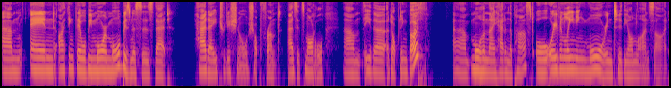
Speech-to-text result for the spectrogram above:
Um, and I think there will be more and more businesses that had a traditional shop front as its model, um, either adopting both um, more than they had in the past, or, or even leaning more into the online side.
